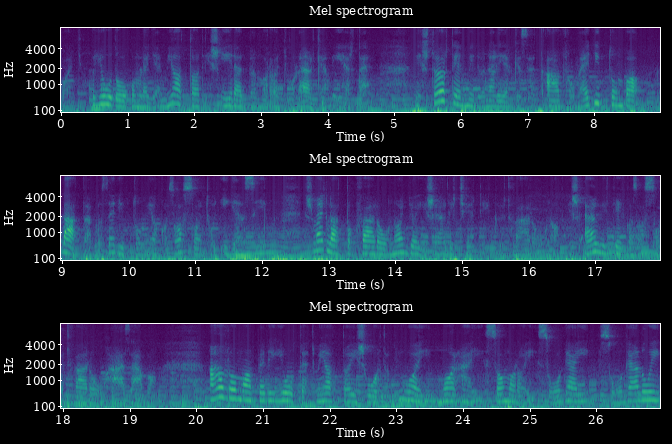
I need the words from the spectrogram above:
vagy, hogy jó dolgom legyen miattad, és életben maradjon lelkem érte. És történt, midőn elérkezett Ávrom Egyiptomba, látták az egyiptomiak az asszonyt, hogy igen szép, és megláttak Fáraó nagyjai, és eldicsérték őt Fáraónak, és elvitték az asszonyt Fáraó házába. Ávrommal pedig jót tett miatta, és voltak juhai, marhái, szamarai, szolgái, szolgálói,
